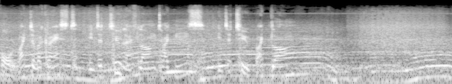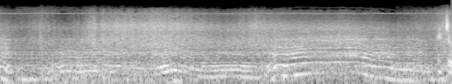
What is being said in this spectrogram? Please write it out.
Four right of a crest, into two left long tightens, into two right long. Into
